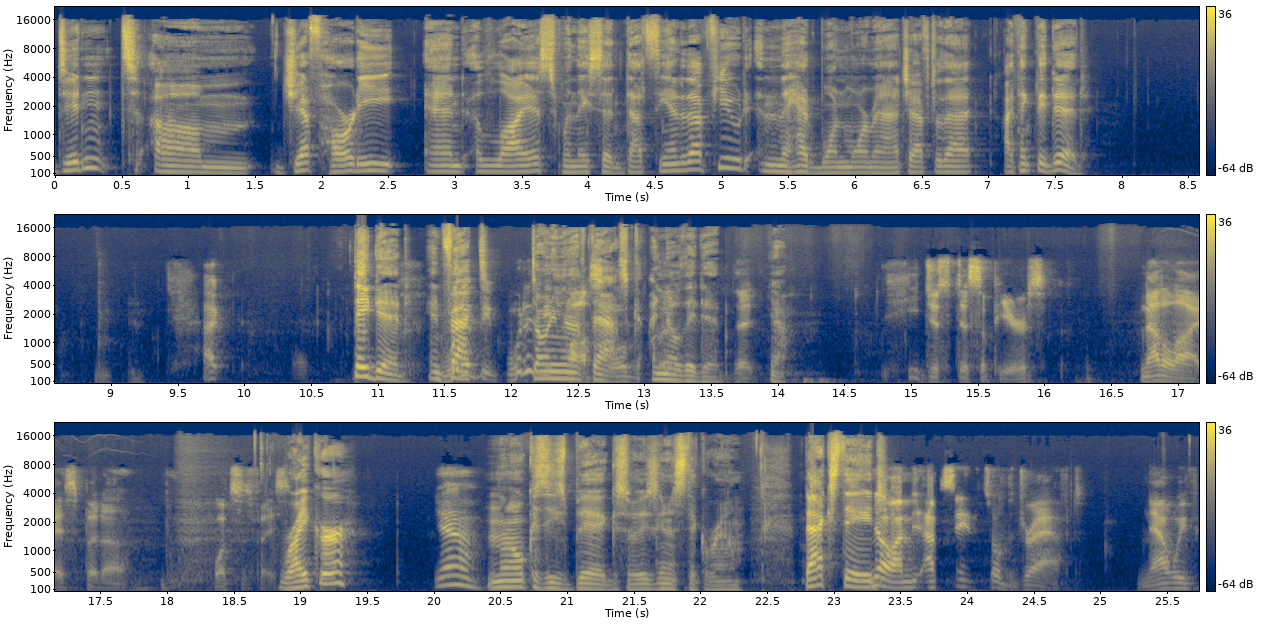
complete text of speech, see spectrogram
didn't um, Jeff Hardy and Elias when they said that's the end of that feud, and they had one more match after that? I think they did. I, They did. In fact, be- don't even have to ask. I know they did. that Yeah. he just disappears. Not Elias, but uh, what's his face? Ryker? Yeah. No, because he's big, so he's going to stick around. Backstage, No, I'm I'm saying until the draft. Now we've.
